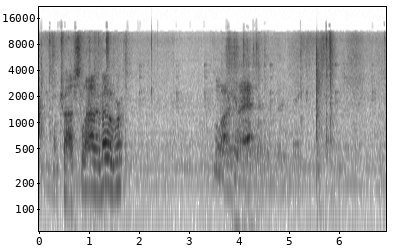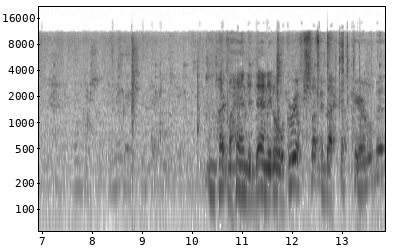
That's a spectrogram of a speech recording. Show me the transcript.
I'm gonna try to slide it over like that. Take my handy dandy little grips, let me back up here a little bit.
